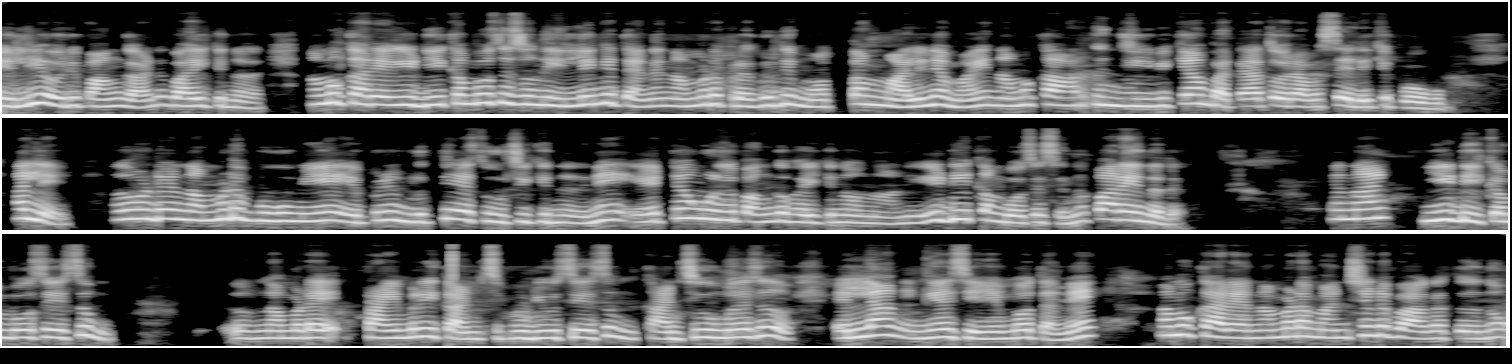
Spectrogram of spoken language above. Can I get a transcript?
വലിയ ഒരു പങ്കാണ് വഹിക്കുന്നത്. നമുക്കറിയാം ഈ ഡീകമ്പോസേഴ്സ് ഒന്നും ഇല്ലെങ്കിൽ തന്നെ നമ്മുടെ പ്രകൃതി മൊത്തം മലിനമായി നമുക്ക് ആർക്കും ജീവിക്കാൻ പറ്റാത്ത ഒരു അവസ്ഥയിലേക്ക് പോകും. അല്ലേ? അതുകൊണ്ട് തന്നെ നമ്മുടെ ഭൂമിയെ എപ്പോഴും വൃത്തിയായി സൂക്ഷിക്കുന്നതിന് ഏറ്റവും കൂടുതൽ പങ്ക് വഹിക്കുന്ന ഒന്നാണ് ഈ ഡീകമ്പോസേഴ്സ് എന്ന് പറയുന്നത്. എന്നാൽ ഈ ഡീകമ്പോസേഴ്സും നമ്മുടെ പ്രൈമറി കൺസ് പ്രൊഡ്യൂസേഴ്സും കൺസ്യൂമേഴ്സും എല്ലാം ഇങ്ങനെ ചെയ്യുമ്പോൾ തന്നെ നമുക്കറിയാം നമ്മുടെ മനുഷ്യന്റെ ഭാഗത്തു നിന്ന്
